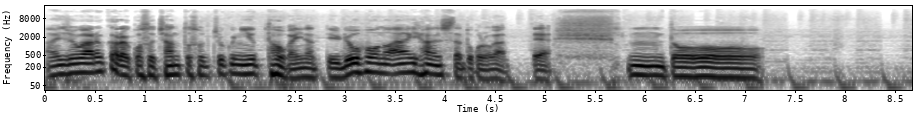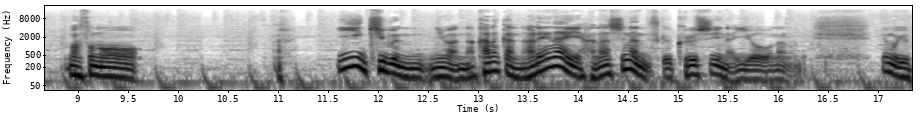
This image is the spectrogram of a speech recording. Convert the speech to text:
愛情があるからこそちゃんと率直に言った方がいいなっていう両方の相反したところがあってうんとまあそのいい気分にはなかなかなれない話なんですけど苦しい内容なので。でも言っ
